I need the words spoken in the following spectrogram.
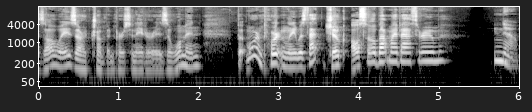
As always, our Trump impersonator is a woman, but more importantly, was that joke also about my bathroom? No.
